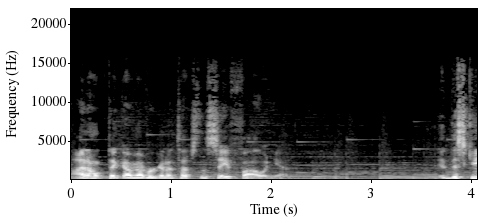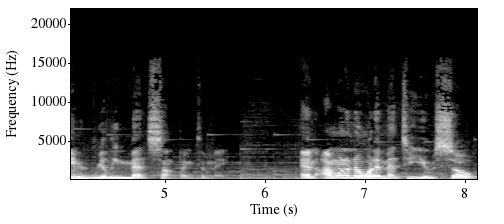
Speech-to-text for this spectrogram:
I don't think I'm ever going to touch the save file again. This game really meant something to me. And I want to know what it meant to you, so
